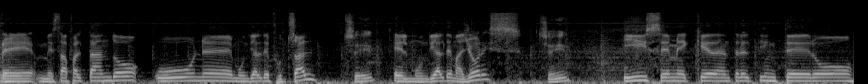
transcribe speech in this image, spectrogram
Eh, me está faltando un eh, mundial de futsal, sí, el mundial de mayores. sí. Y se me queda entre el tintero.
